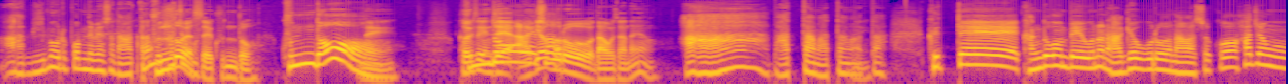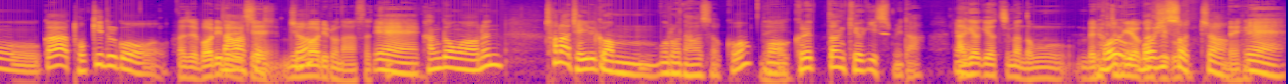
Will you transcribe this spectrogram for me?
아 미모를 뽐내면서 아, 나왔던 군도였어요. 군도. 군도. 네. 거기서 이제 군도에서- 악역으로 나오잖아요. 아, 맞다, 맞다, 네. 맞다. 그때 강동원 배우는 악역으로 나왔었고, 하정우가 도끼 들고, 맞아요. 머리를 나왔었죠? 이렇게 민머리로 나왔었죠. 예, 강동원은 천하 제일검으로 나왔었고, 네. 뭐, 그랬던 기억이 있습니다. 예. 악역이었지만 너무 멋- 매력적이어가지고 멋있었죠. 네. 예.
